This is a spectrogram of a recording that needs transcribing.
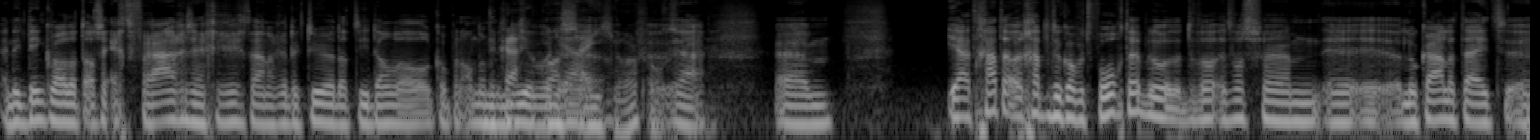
en ik denk wel dat als er echt vragen zijn gericht aan een redacteur, dat die dan wel ook op een andere Dan manier worden. een seintje hoor, volgens ja. mij. Ja, het gaat, gaat natuurlijk over het volgende. Ik bedoel, Het wa- het was ehm, eh, eh, lokale tijd, eh,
